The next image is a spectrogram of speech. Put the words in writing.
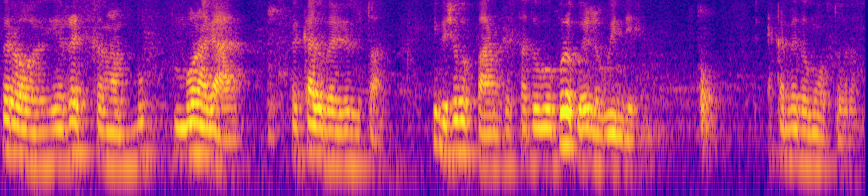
però il resto è stata una bu buona gara, peccato per il risultato. Invece col Parma c'è stato pure quello, quindi è cambiato molto.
